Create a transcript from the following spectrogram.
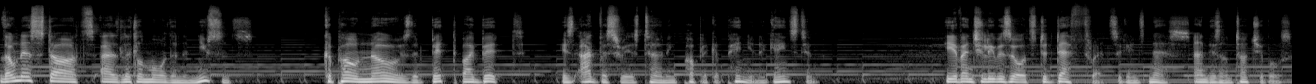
Though Ness starts as little more than a nuisance, Capone knows that bit by bit his adversary is turning public opinion against him. He eventually resorts to death threats against Ness and his untouchables.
